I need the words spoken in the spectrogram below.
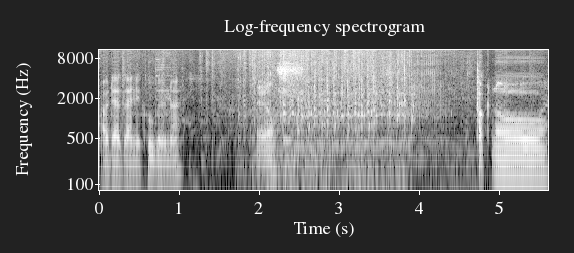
Aber der hat seine Kugel, ne? Ja. Fuck no.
